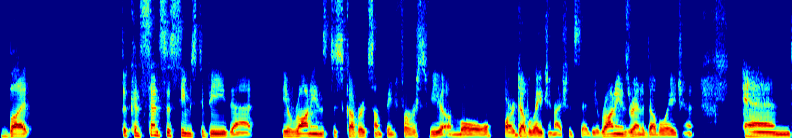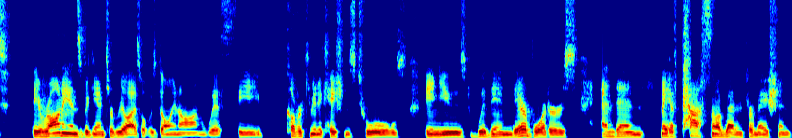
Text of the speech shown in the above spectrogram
But the consensus seems to be that the Iranians discovered something first via a mole or a double agent, I should say. The Iranians ran a double agent, and the Iranians began to realize what was going on with the covert communications tools being used within their borders, and then may have passed some of that information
